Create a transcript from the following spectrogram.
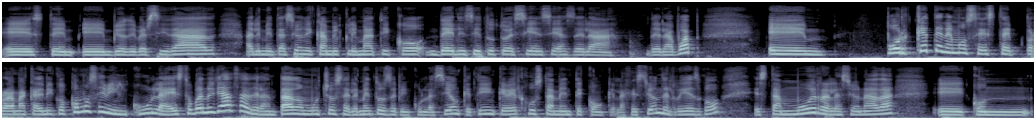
este, en Biodiversidad, Alimentación y Cambio Climático del Instituto de Ciencias de la, de la UAP. Eh, ¿Por qué tenemos este programa académico? ¿Cómo se vincula esto? Bueno, ya has adelantado muchos elementos de vinculación que tienen que ver justamente con que la gestión del riesgo está muy relacionada eh, con,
